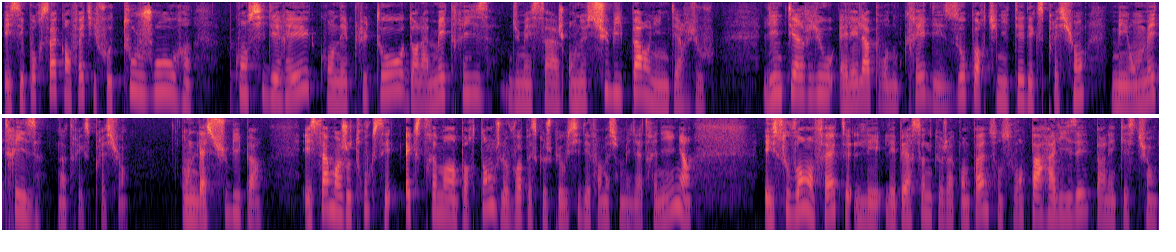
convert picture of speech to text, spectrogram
et c'est pour ça qu'en fait il faut toujours considérer qu'on est plutôt dans la maîtrise du message. On ne subit pas une interview. L'interview, elle est là pour nous créer des opportunités d'expression, mais on maîtrise notre expression. On ne la subit pas. Et ça, moi, je trouve que c'est extrêmement important. Je le vois parce que je fais aussi des formations de média training. Et souvent, en fait, les, les personnes que j'accompagne sont souvent paralysées par les questions.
